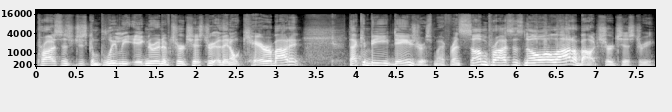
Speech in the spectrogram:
Protestants are just completely ignorant of church history or they don't care about it, that can be dangerous, my friends. Some Protestants know a lot about church history.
